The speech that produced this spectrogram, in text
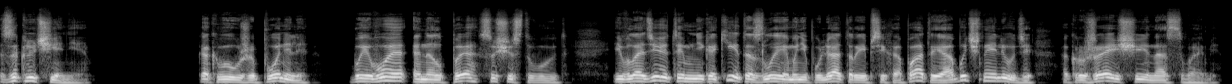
Заключение. Как вы уже поняли, боевое НЛП существует, и владеют им не какие-то злые манипуляторы и психопаты, а обычные люди, окружающие нас с вами.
